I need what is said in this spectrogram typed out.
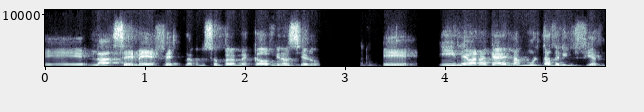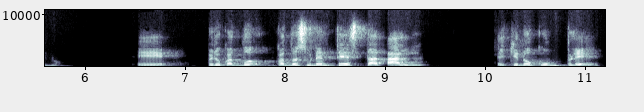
eh, eh, la CMF, la Comisión para el Mercado Financiero, eh, y le van a caer las multas del infierno. pero cuando, cuando es un ente estatal el que no cumple,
